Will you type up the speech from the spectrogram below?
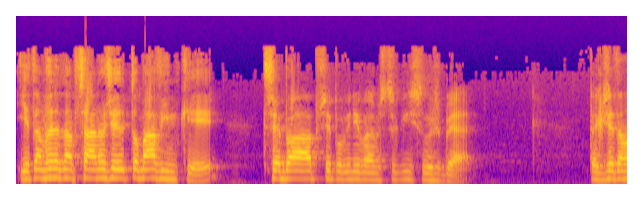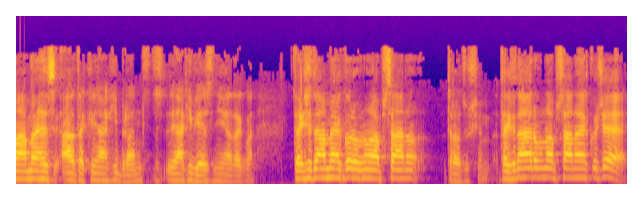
je tam hned napsáno, že to má výjimky, třeba při povinné vojenské službě. Takže tam máme, hez, a taky nějaký, brand, nějaký vězni a takhle. Takže tam máme jako rovnou napsáno, teda tuším, takže tam rovnou napsáno jako, že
